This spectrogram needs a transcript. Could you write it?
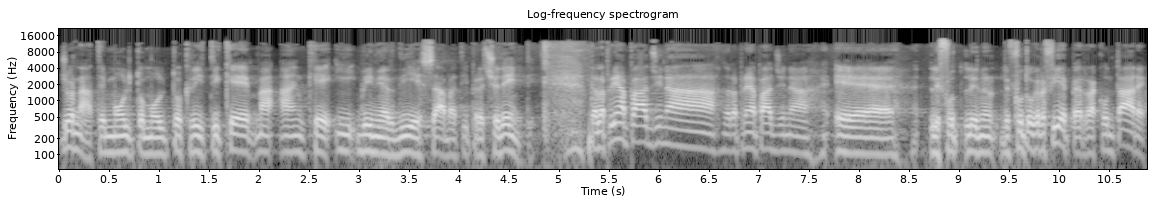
giornate molto molto critiche, ma anche i venerdì e sabati precedenti. Dalla prima pagina, dalla prima pagina eh, le, fo- le, le, fotografie per raccontare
